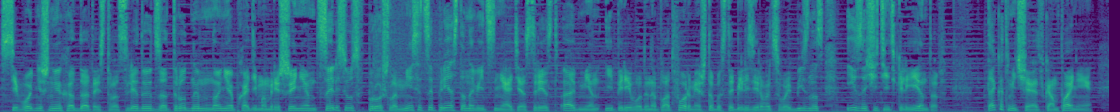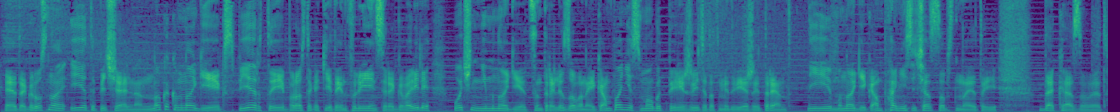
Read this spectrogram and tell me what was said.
Сегодняшнее ходатайство следует за трудным, но необходимым решением Celsius в прошлом месяце приостановить снятие средств, обмен и переводы на платформе, чтобы стабилизировать свой бизнес и защитить клиентов. Так отмечают в компании. Это грустно и это печально, но как многие эксперты и просто какие-то инфлюенсеры говорили, очень немногие централизованные компании смогут пережить этот медвежий тренд. И многие компании сейчас, собственно, это и доказывают.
